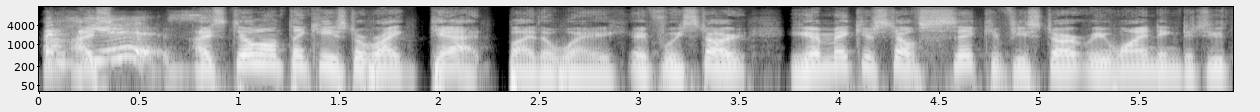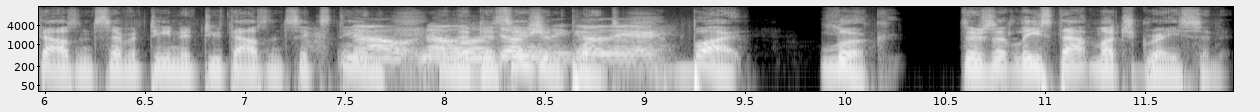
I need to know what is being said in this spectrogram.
But I, he is. I still don't think he's the right get, by the way. If we start, you're going to make yourself sick if you start rewinding to 2017 and 2016 no, and the decision even go points. there. But look, there's at least that much grace in it.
